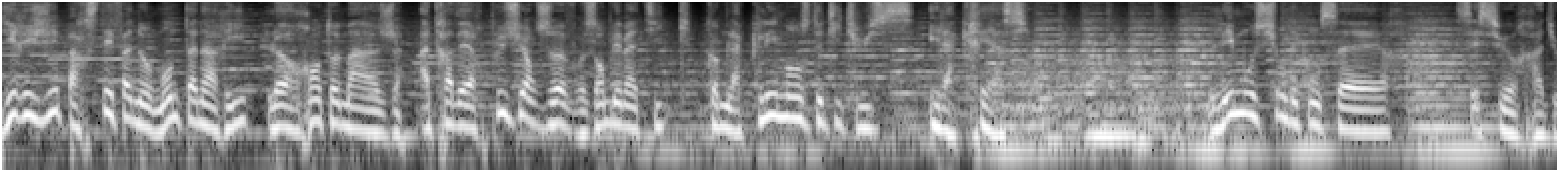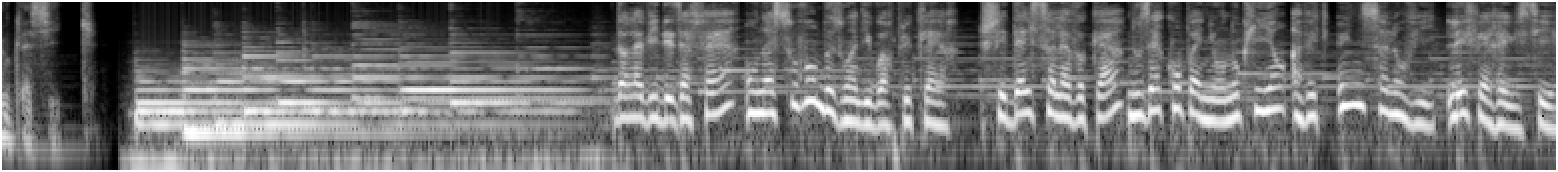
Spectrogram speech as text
dirigé par Stefano Montanari, leur rend hommage à travers plusieurs œuvres emblématiques comme la Clémence de Titus et la Création. L'émotion des concerts, c'est sur Radio Classique. Dans la vie des affaires, on a souvent besoin d'y voir plus clair. Chez Del Sol Avocat, nous accompagnons nos clients avec une seule envie, les faire réussir.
